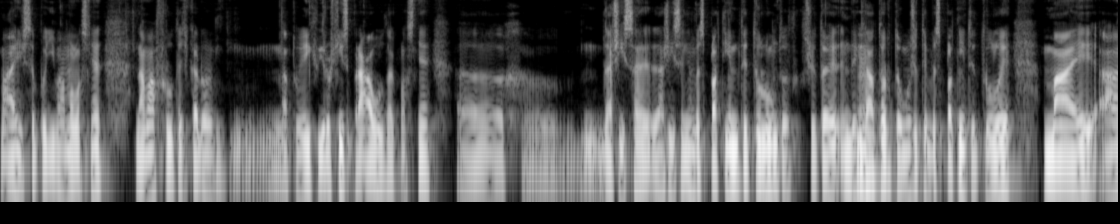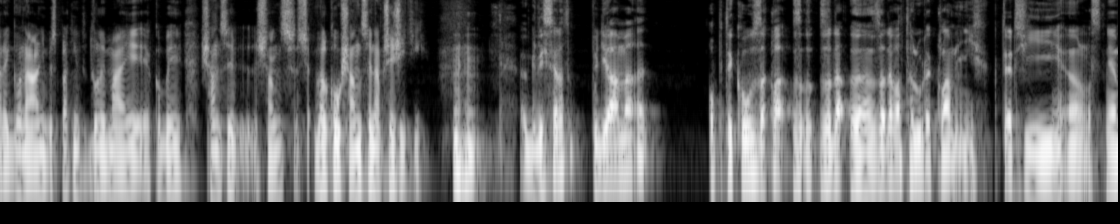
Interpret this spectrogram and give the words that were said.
mají. Když se podíváme vlastně na Mafru teďka do, na tu jejich výroční zprávu, tak vlastně uh, daří, se, daří se těm bezplatným titulům, to, že to je indikátor hmm. tomu, že ty bezplatní tituly mají a regionální bezplatní tituly mají jakoby šanci, šanci, velkou šanci na přežití. Hmm. Když se na to podíváme optikou zakla- zada- eh, zadavatelů reklamních, kteří eh, vlastně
